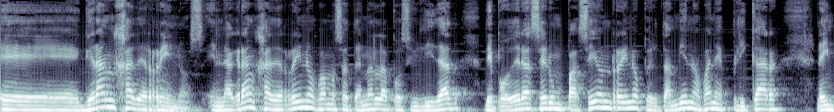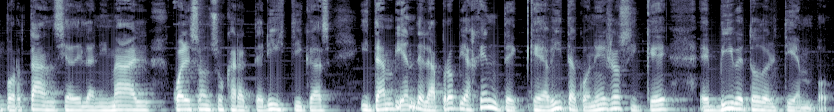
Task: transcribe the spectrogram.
eh, granja de renos. En la granja de renos vamos a tener la posibilidad de poder hacer un paseo en renos, pero también nos van a explicar la importancia del animal, cuáles son sus características y también de la propia gente que habita con ellos y que eh, vive todo el tiempo.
